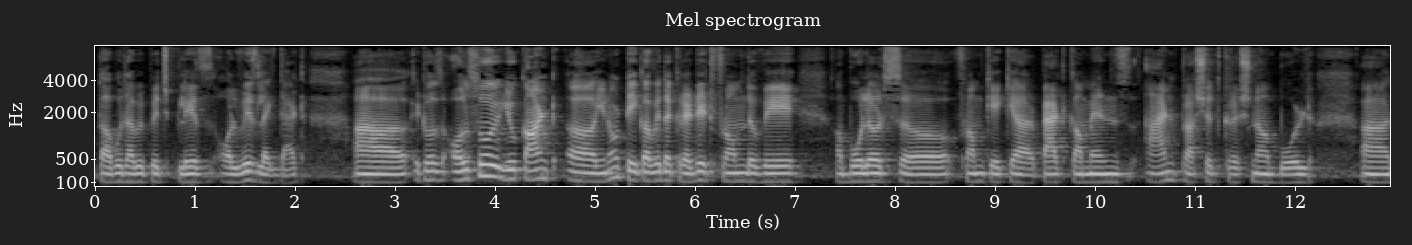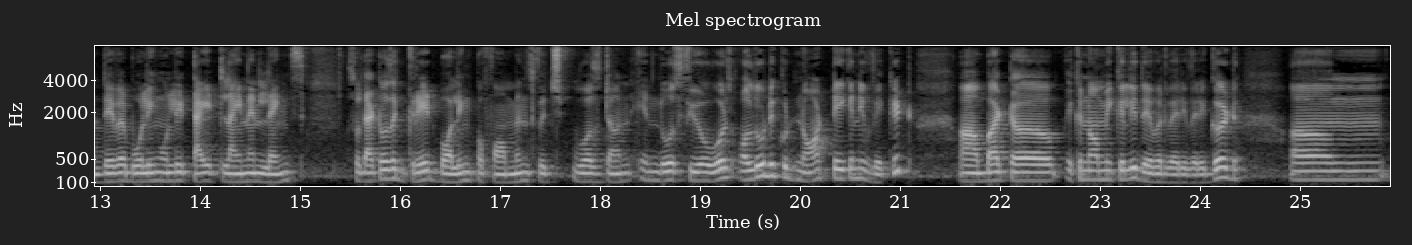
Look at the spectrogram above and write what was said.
the Abu Dhabi pitch plays always like that. Uh, it was also you can't uh, you know take away the credit from the way uh, bowlers uh, from KKR, Pat Cummins and Prasidh Krishna bowled. Uh, they were bowling only tight line and lengths. So that was a great bowling performance which was done in those few overs. Although they could not take any wicket, uh, but uh, economically they were very very good. Um,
